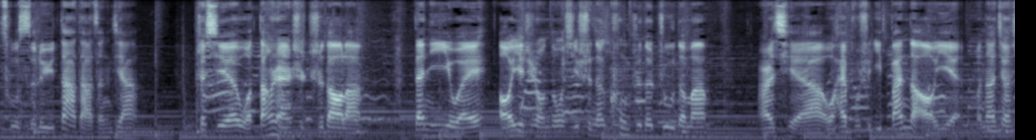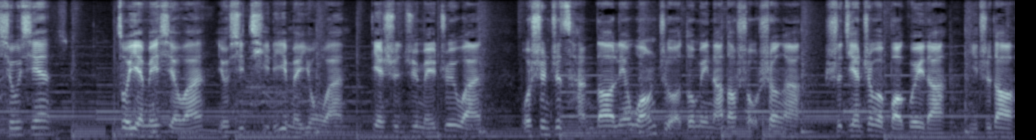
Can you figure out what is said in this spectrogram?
猝死率大大增加，这些我当然是知道了。但你以为熬夜这种东西是能控制得住的吗？而且啊，我还不是一般的熬夜，我那叫修仙。作业没写完，游戏体力没用完，电视剧没追完，我甚至惨到连王者都没拿到首胜啊！时间这么宝贵的，你知道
